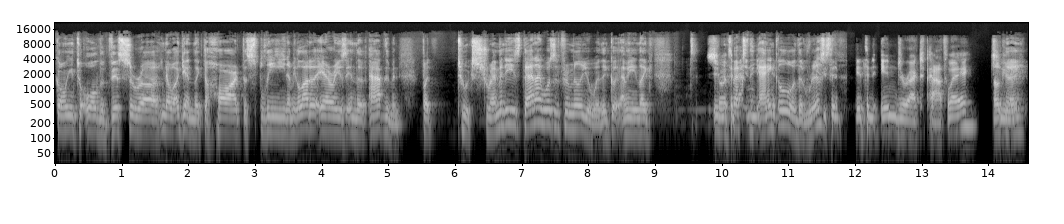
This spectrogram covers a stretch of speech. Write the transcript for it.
going into all the viscera. You know, again, like the heart, the spleen. I mean, a lot of areas in the abdomen. But to extremities, that I wasn't familiar with. It. Go, I mean, like. So it affects an, the ankle or the wrist. It's an, it's an indirect pathway. To, okay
